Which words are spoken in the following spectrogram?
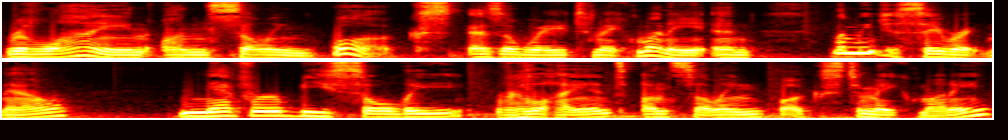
relying on selling books as a way to make money, and let me just say right now, never be solely reliant on selling books to make money.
